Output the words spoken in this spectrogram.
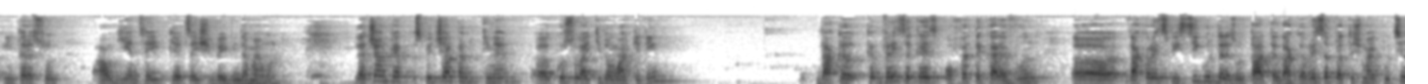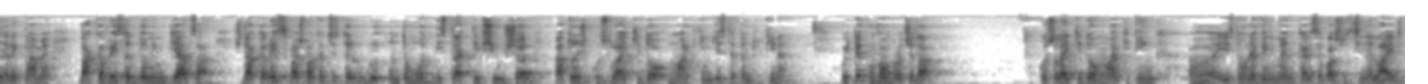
interesul audienței, pieței și vei vinde mai mult. De aceea am creat special pentru tine uh, cursul Aikido Marketing. Dacă vrei să creezi oferte care vând, uh, dacă vrei să fii sigur de rezultate, dacă vrei să plătești mai puțin reclame, dacă vrei să domini piața și dacă vrei să faci toate aceste lucruri într-un mod distractiv și ușor, atunci cursul Aikido Marketing este pentru tine. Uite cum vom proceda. Cursul Aikido Marketing uh, este un eveniment care se va susține live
